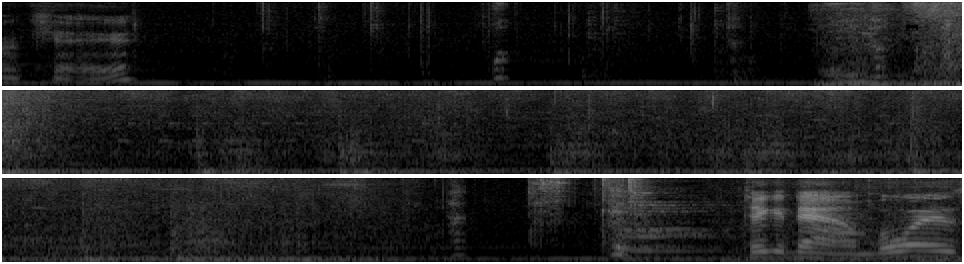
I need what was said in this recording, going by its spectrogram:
Okay. Take it down, boys.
